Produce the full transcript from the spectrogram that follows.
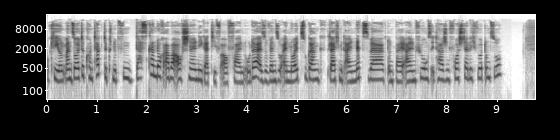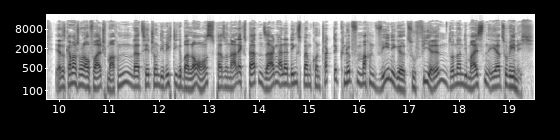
Okay, und man sollte Kontakte knüpfen, das kann doch aber auch schnell negativ auffallen, oder? Also wenn so ein Neuzugang gleich mit allen netzwerkt und bei allen Führungsetagen vorstellig wird und so? Ja, das kann man schon auch falsch machen. Da zählt schon die richtige Balance. Personalexperten sagen allerdings, beim Kontakte knüpfen machen wenige zu viel, sondern die meisten eher zu wenig.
